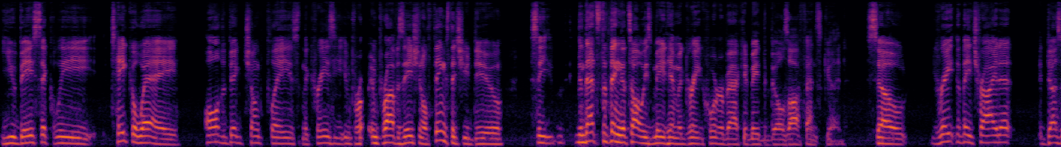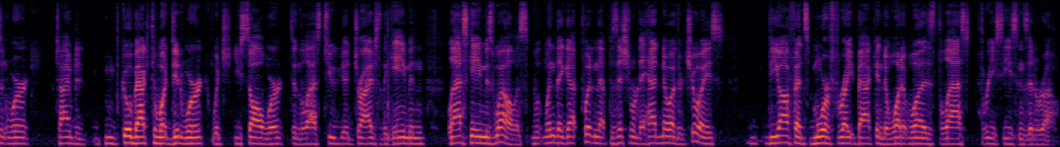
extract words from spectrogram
you basically take away all the big chunk plays and the crazy impro- improvisational things that you do. You, and that's the thing that's always made him a great quarterback and made the Bills offense good. So great that they tried it. It doesn't work time to go back to what did work, which you saw worked in the last two drives of the game and last game as well. When they got put in that position where they had no other choice, the offense morphed right back into what it was the last three seasons in a row.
